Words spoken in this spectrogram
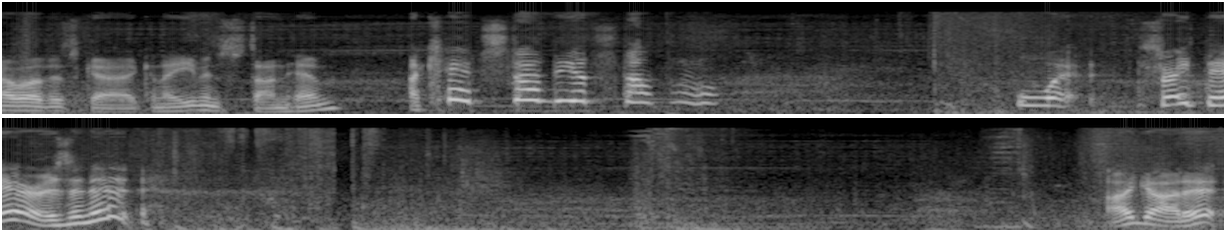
How about this guy? Can I even stun him? I can't stun the unstoppable! What? It's right there, isn't it? I got it.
